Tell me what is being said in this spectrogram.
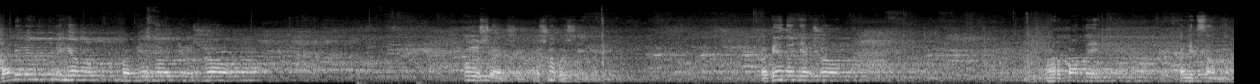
Болевым приемом победу одержал Улушающий. Прошу прощения. Победу одержал Горбатый Александр.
